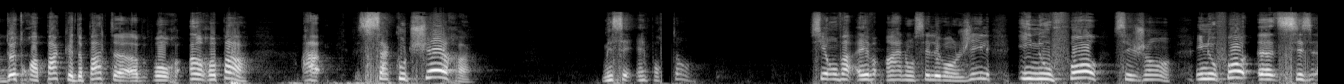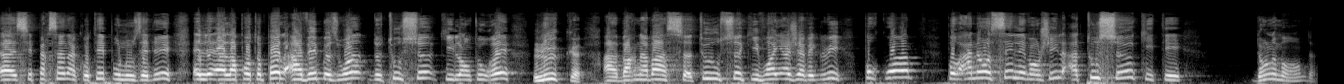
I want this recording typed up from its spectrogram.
deux, trois packs de pâtes pour un repas. Ah, ça coûte cher, mais c'est important. Si on va annoncer l'évangile, il nous faut ces gens, il nous faut euh, euh, ces, personnes à côté pour nous aider. L'apôtre Paul avait besoin de tous ceux qui l'entouraient, Luc, euh, Barnabas, tous ceux qui voyageaient avec lui. Pourquoi? Pour annoncer l'évangile à tous ceux qui étaient dans le monde,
